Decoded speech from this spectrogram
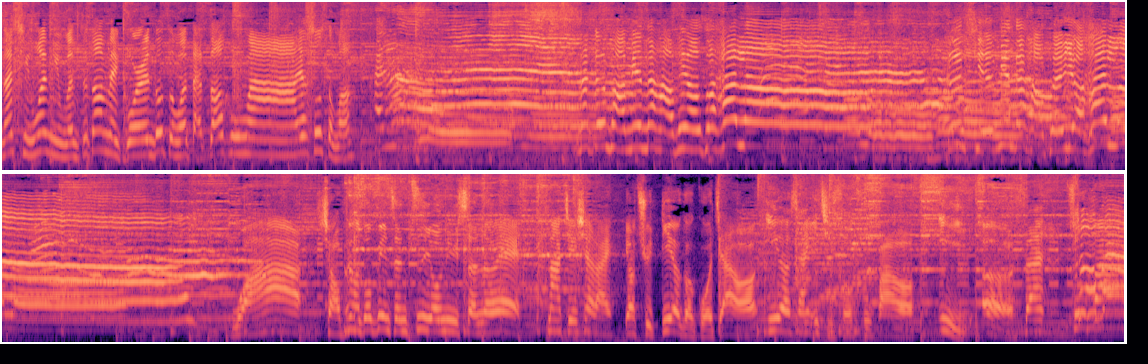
那请问你们知道美国人都怎么打招呼吗？要说什么？Hello。那跟旁边的好朋友说 Hello。Hello。跟前面的好朋友 Hello。哇，小朋友都变成自由女神了哎。那接下来要去第二个国家哦，一二三，一起说出发哦，一二三，出发。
